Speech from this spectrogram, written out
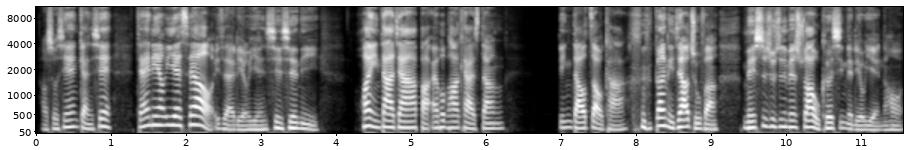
好，首先感谢 Daniel ESL 一直来留言，谢谢你。欢迎大家把 Apple Podcast 当。拎刀造咖，当你家厨房没事，就去那边刷五颗星的留言，然后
